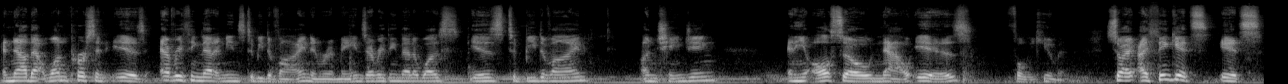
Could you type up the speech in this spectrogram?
And now that one person is everything that it means to be divine and remains everything that it was is to be divine, unchanging. And he also now is fully human. So I, I think it's it's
